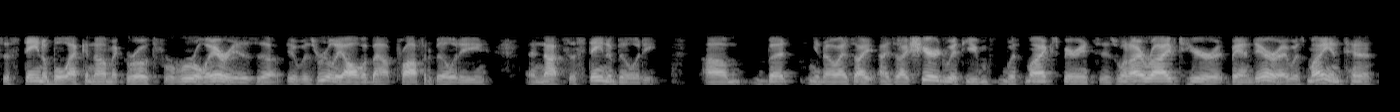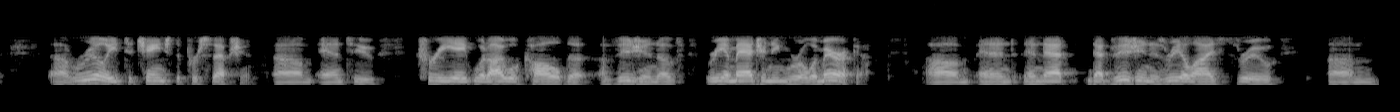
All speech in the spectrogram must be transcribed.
sustainable economic growth for rural areas. Uh, it was really all about profitability and not sustainability. Um, but you know, as I as I shared with you with my experiences when I arrived here at Bandera, it was my intent uh, really to change the perception um, and to create what I will call the a vision of reimagining rural America. Um, and and that that vision is realized through um,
